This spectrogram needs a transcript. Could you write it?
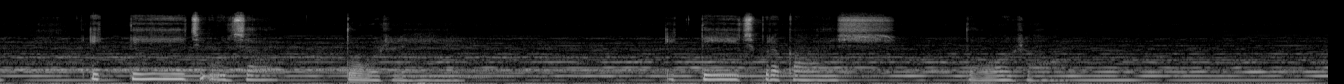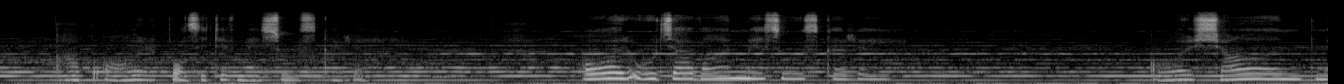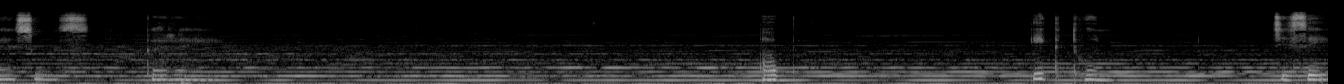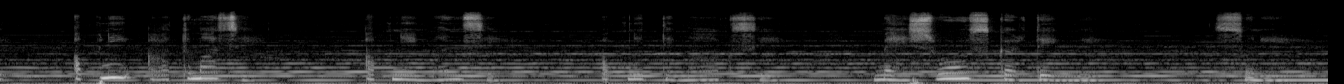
एक तेज ऊर्जा दौड़ रही है। एक तेज प्रकाश दौड़ रहा है। आप और पॉजिटिव महसूस कर रहे हैं। और ऊर्जावान महसूस कर रहे हैं। और शांत महसूस कर रहे हैं। अब एक धुन, जिसे अपनी आत्मा से, अपने मन से, अपने दिमाग से महसूस करते हुए सुनिए।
